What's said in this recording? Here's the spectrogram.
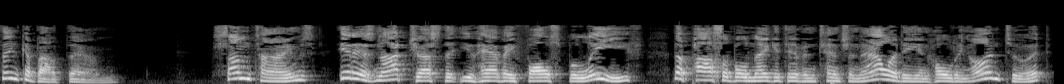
think about them. Sometimes it is not just that you have a false belief, the possible negative intentionality in holding on to it.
